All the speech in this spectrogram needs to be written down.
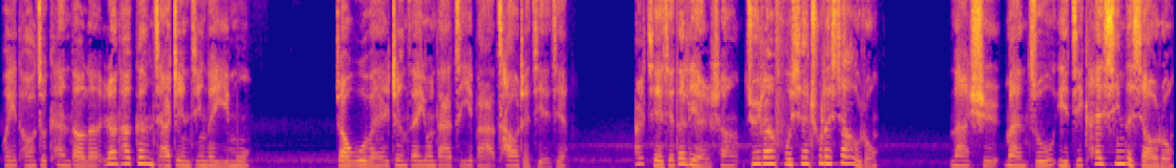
回头就看到了让他更加震惊的一幕：赵无为正在用大鸡巴操着姐姐，而姐姐的脸上居然浮现出了笑容，那是满足以及开心的笑容。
